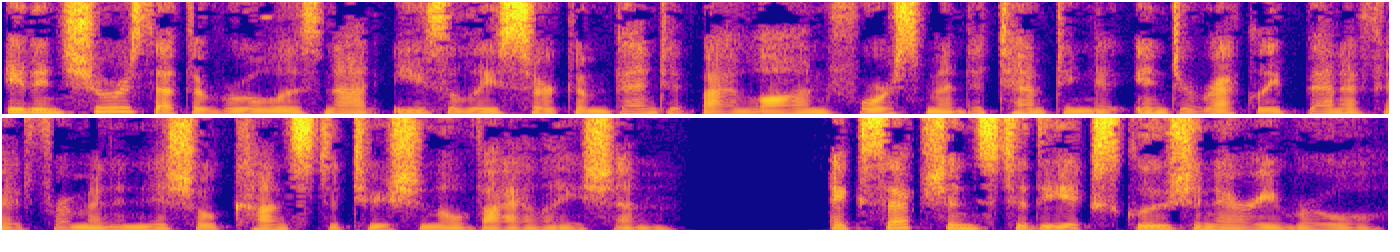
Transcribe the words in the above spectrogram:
It ensures that the rule is not easily circumvented by law enforcement attempting to indirectly benefit from an initial constitutional violation. Exceptions to the exclusionary rule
